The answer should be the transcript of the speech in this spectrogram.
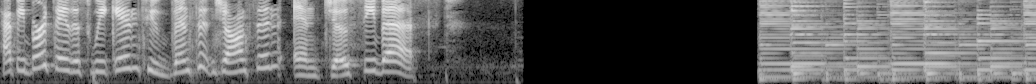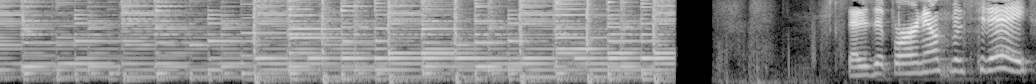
Happy birthday this weekend to Vincent Johnson and Josie Vest. That is it for our announcements today.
